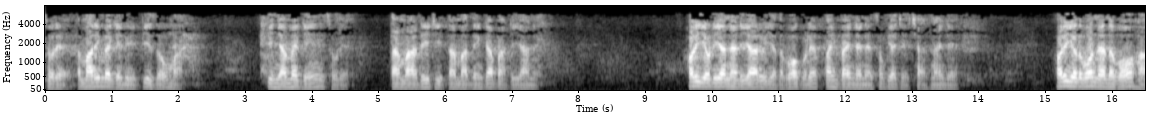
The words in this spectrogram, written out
ဆိုတဲ့တမာတိမဲ့ခင်တွေပြည့်စုံမှပညာမဲ့ခင်ဆိုတဲ့တမ္မာဒိဋ္ဌိတမ္မာသင်္ကပ္ပတရားနဲ့ဟော ဒီယုတ်တရားနံတရားတို့ရဲ့သဘောကိုလည်းပိုင်ပိုင်နဲ့နဲ့ဆုံးဖြတ်ချက်ချနိုင်တယ်ဟောဒီယုတ်သဘောနံသဘောဟာ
